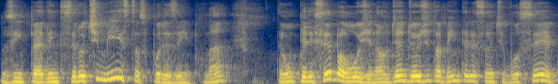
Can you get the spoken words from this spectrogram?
nos impedem de ser otimistas, por exemplo. Né? Então perceba hoje, né, o dia de hoje está bem interessante. Você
